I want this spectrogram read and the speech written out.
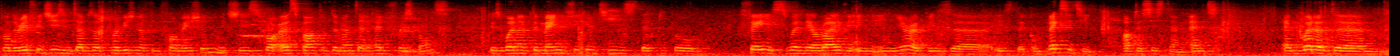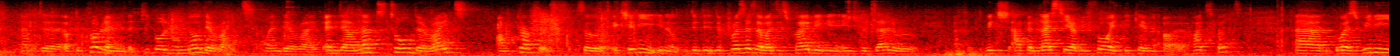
for the refugees in terms of provision of information, which is for us part of the mental health response. Because one of the main difficulties that people face when they arrive in, in Europe is, uh, is the complexity of the system. And And one of the, um, of the, of the problem is that people don't know their rights when they arrive, and they are not told their rights on purpose. So actually, you know, the, the, the process I was describing in, in uh, which happened last year before it became a, a hotspot, um, was really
